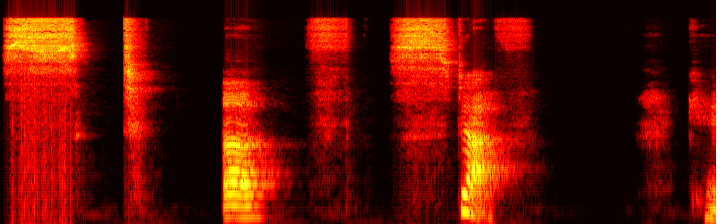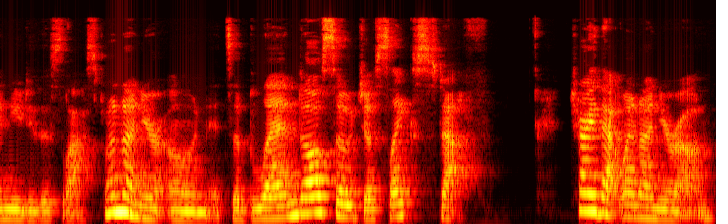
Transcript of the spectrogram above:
St, a f, stuff. Can you do this last one on your own? It's a blend also, just like stuff. Try that one on your own.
